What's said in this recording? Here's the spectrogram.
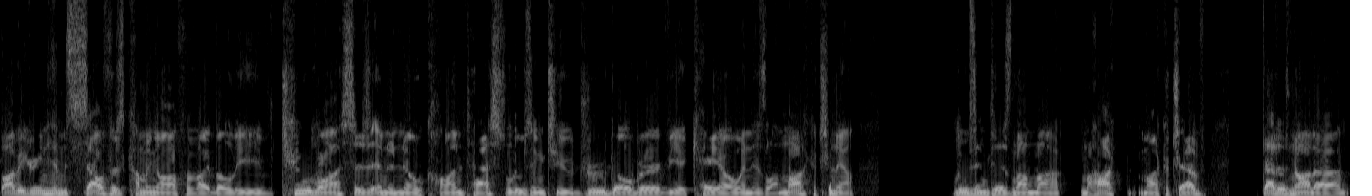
Bobby Green himself is coming off of, I believe, two losses in a no contest, losing to Drew Dober via KO and Islam Makhachev. Now, losing to Islam Makhachev, that is not a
